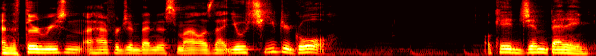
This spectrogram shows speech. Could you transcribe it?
And the third reason I have for Jim Benning to smile is that you achieved your goal. Okay, Jim Benning,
